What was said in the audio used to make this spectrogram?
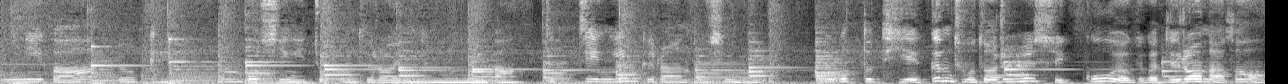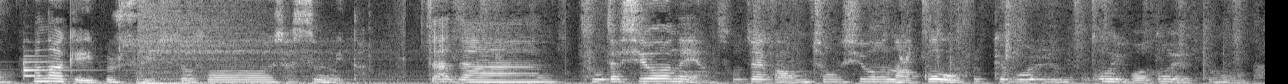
무늬가 이렇게 엠보싱이 조금 들어있는 무늬가 특징인 그런 옷입니다. 이것도 뒤에 끈 조절을 할 수 있고 여기가 늘어나서 편하게 입을 수 있어서 샀습니다. 짜잔! 진짜 시원해요. 소재가 엄청 시원하고 이렇게 머리를 묶고 입어도 예쁩니다.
